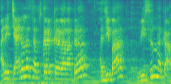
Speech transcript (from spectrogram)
आणि चॅनलला सबस्क्राईब करायला मात्र अजिबात विसरू नका.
